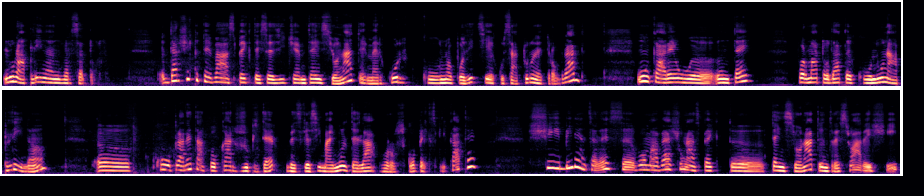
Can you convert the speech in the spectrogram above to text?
luna plină în vărsător. Dar și câteva aspecte, să zicem, tensionate, Mercur cu în opoziție cu Saturn retrograd, un careu uh, în T, format odată cu luna plină, uh, cu planeta focar Jupiter, veți găsi mai multe la horoscop explicate, și, bineînțeles, vom avea și un aspect uh, tensionat între Soare și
